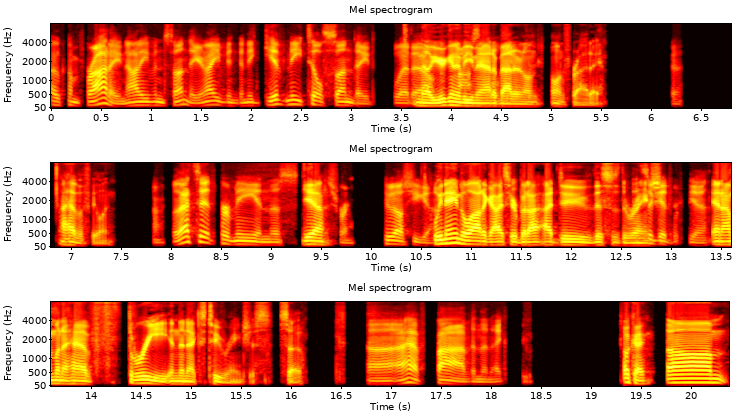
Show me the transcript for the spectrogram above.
oh, come Friday, not even Sunday. You're not even gonna give me till Sunday to sweat no, you're gonna be mad about it on on Friday. Okay. I have a feeling. All right, Well, that's it for me in this. in Yeah. this round. Who else you got? We named a lot of guys here, but I, I do. This is the range, a good. Yeah. and I'm gonna have three in the next two ranges. So Uh, I have five in the next two. okay. Um,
